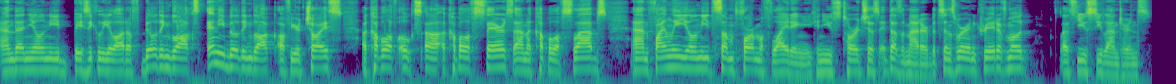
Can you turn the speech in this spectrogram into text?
And then you'll need basically a lot of building blocks, any building block of your choice, a couple of oaks, uh, a couple of stairs, and a couple of slabs. And finally, you'll need some form of lighting. You can use torches, it doesn't matter. But since we're in creative mode, let's use sea lanterns.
